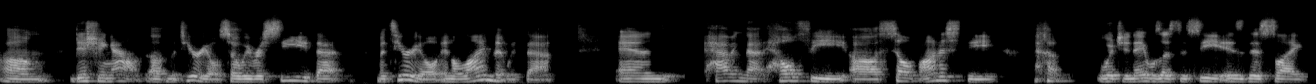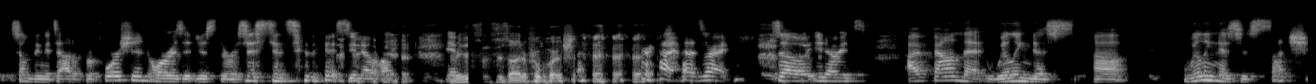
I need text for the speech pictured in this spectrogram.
um, dishing out of material. So we receive that material in alignment with that. And having that healthy uh, self honesty which enables us to see is this like something that's out of proportion or is it just the resistance to this you know like, if, resistance is out of proportion right that's right so you know it's i've found that willingness uh, willingness is such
